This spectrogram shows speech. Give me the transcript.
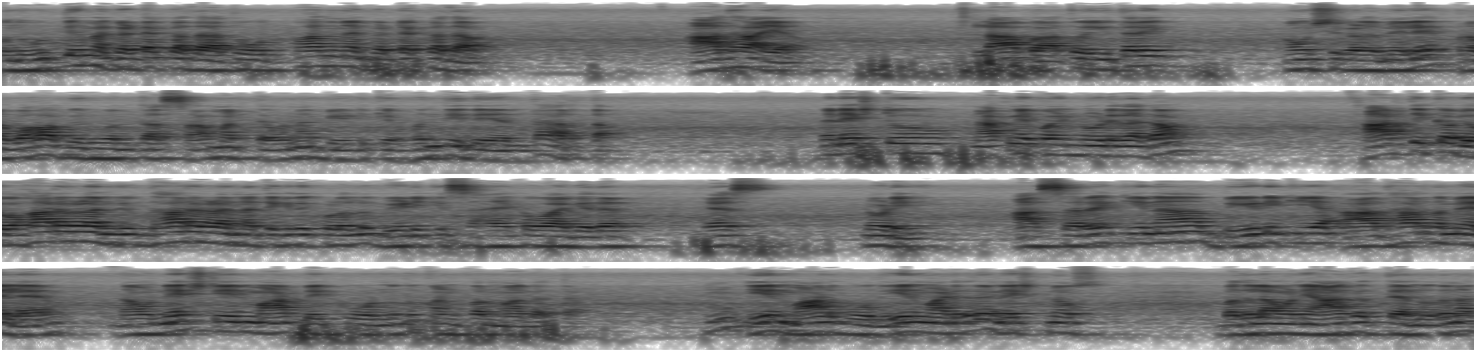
ಒಂದು ಉದ್ಯಮ ಘಟಕದ ಅಥವಾ ಉತ್ಪಾದನಾ ಘಟಕದ ಆದಾಯ, ಲಾಭ ಅಥವಾ ಇತರೆ ಅಂಶಗಳ ಮೇಲೆ ಪ್ರಭಾವ ಬೀರುವಂಥ ಸಾಮರ್ಥ್ಯವನ್ನು ಬೇಡಿಕೆ ಹೊಂದಿದೆ ಅಂತ ಅರ್ಥ. ನೆಕ್ಸ್ಟು ನಾಲ್ಕನೇ ಪಾಯಿಂಟ್ ನೋಡಿದಾಗ, ಆರ್ಥಿಕ ವ್ಯವಹಾರಗಳ ನಿರ್ಧಾರಗಳನ್ನು ತೆಗೆದುಕೊಳ್ಳಲು ಬೇಡಿಕೆ ಸಹಾಯಕವಾಗಿದೆ. ಎಸ್ ನೋಡಿ, ಆ ಸರಕಿನ ಬೇಡಿಕೆಯ ಆಧಾರದ ಮೇಲೆ ನಾವು ನೆಕ್ಸ್ಟ್ ಏನು ಮಾಡಬೇಕು ಅನ್ನೋದು ಕನ್ಫರ್ಮ್ ಆಗುತ್ತೆ. ಏನು ಮಾಡ್ಬೋದು, ಏನು ಮಾಡಿದರೆ ನೆಕ್ಸ್ಟ್ ನಾವು ಬದಲಾವಣೆ ಆಗುತ್ತೆ ಅನ್ನೋದನ್ನು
